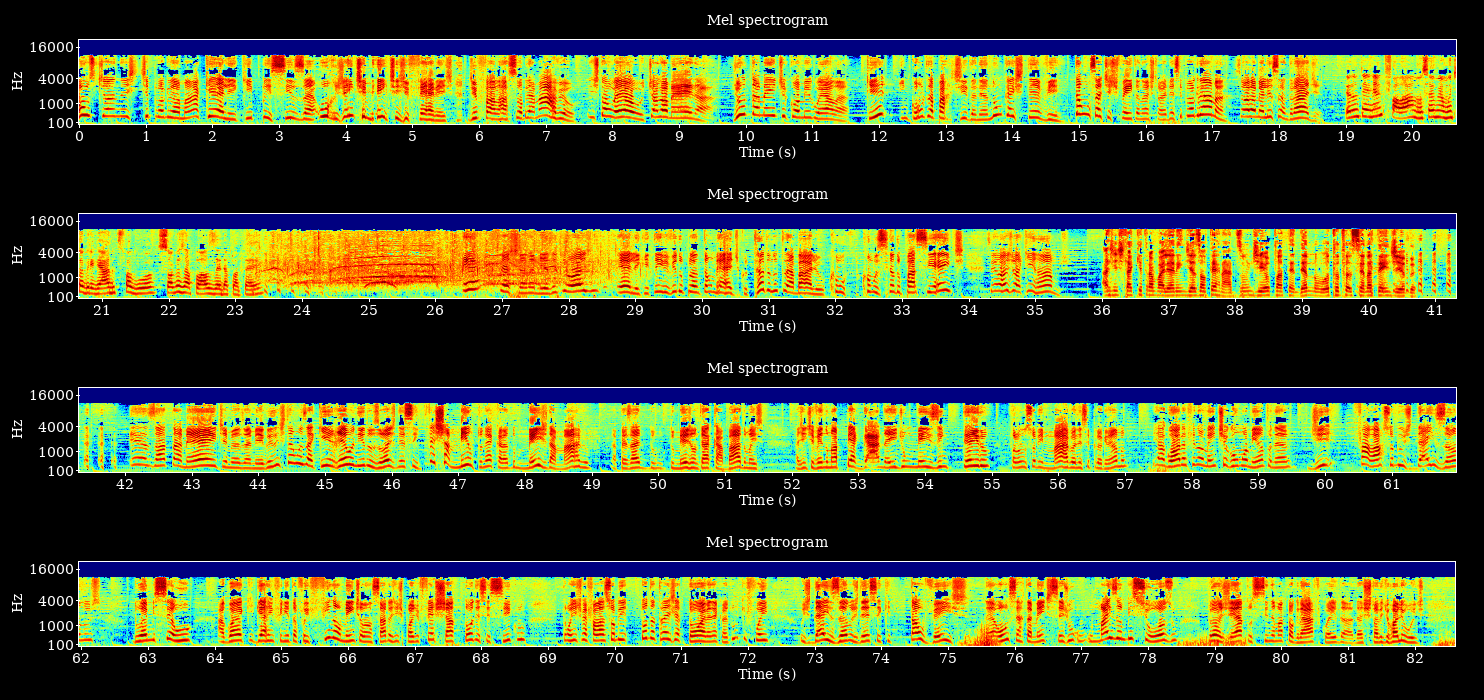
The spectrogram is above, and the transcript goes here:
hosteando este programa, aquele que precisa urgentemente de férias de falar sobre a Marvel, estou eu, Thiago Almeida. Juntamente comigo ela, que, em contrapartida, né, nunca esteve tão satisfeita na história desse programa, senhora Melissa Andrade. Eu não tenho nem o que falar, não sei meu muito obrigado, por favor, sobe os aplausos aí da plateia. E fechando a mesa de hoje, ele que tem vivido o plantão médico, tanto no trabalho como, como sendo paciente, senhor Joaquim Ramos. A gente tá aqui trabalhando em dias alternados. Um dia eu tô atendendo, no outro eu tô sendo atendido. Exatamente, meus amigos. Estamos aqui reunidos hoje nesse fechamento, né, cara, do mês da Marvel. Apesar do, do mês não ter acabado, mas a gente vem numa pegada aí de um mês inteiro falando sobre Marvel nesse programa. E agora finalmente chegou o momento, né, de falar sobre os 10 anos do MCU. Agora que Guerra Infinita foi finalmente lançada, a gente pode fechar todo esse ciclo então a gente vai falar sobre toda a trajetória, né, cara? Tudo que foi os 10 anos desse que talvez, né, ou certamente seja o, o mais ambicioso projeto cinematográfico aí da, da história de Hollywood.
